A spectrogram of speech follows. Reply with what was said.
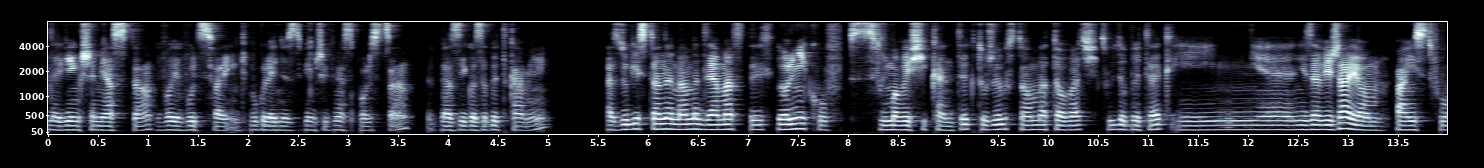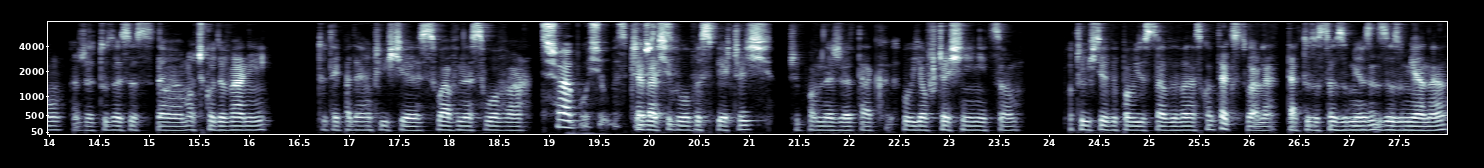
największe miasta województwa i w ogóle jedno z większych miast w Polsce wraz z jego zabytkami. A z drugiej strony mamy dramat tych rolników z filmowej Sikenty, którzy chcą ratować swój dobytek i nie, nie zawierzają państwu, że tu zostaną odszkodowani. Tutaj padają oczywiście sławne słowa. Trzeba było się ubezpieczyć. Trzeba się było ubezpieczyć. Przypomnę, że tak powiedział wcześniej nieco. Oczywiście wypowiedź została wyrwana z kontekstu, ale tak to zostało zrozumiane.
